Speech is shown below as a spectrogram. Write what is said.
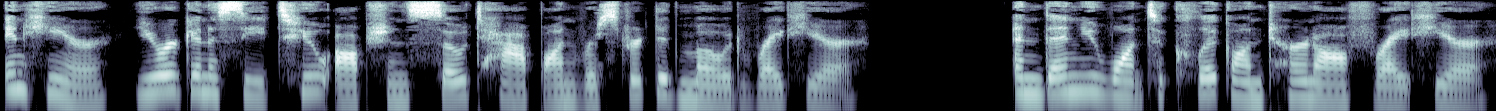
In here, you are going to see two options so tap on restricted mode right here. And then you want to click on turn off right here.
